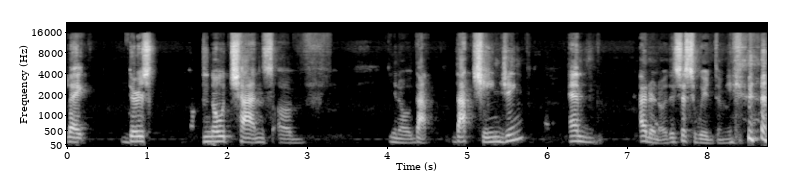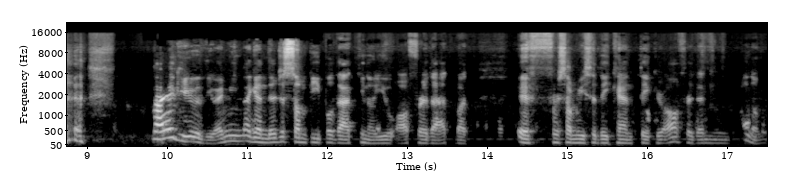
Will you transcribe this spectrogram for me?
like there's no chance of you know that that changing. And i don't know it's just weird to me. I agree with you. I mean, again, there's just some people that you know you offer that, but if for some reason they can't take your offer, then you know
